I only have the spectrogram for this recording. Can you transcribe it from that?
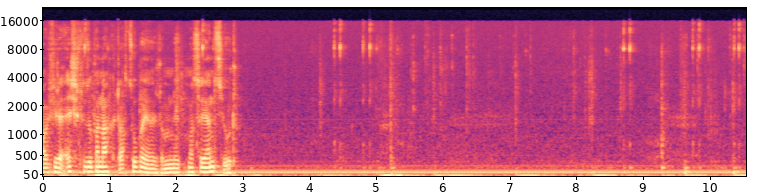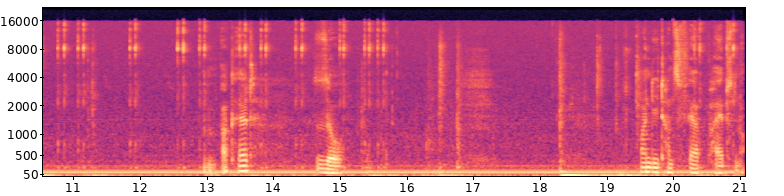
Habe ich wieder echt super nachgedacht. Super, ja, Dominik, machst du ganz gut. Bucket. So. Und die Transferpipes noch.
